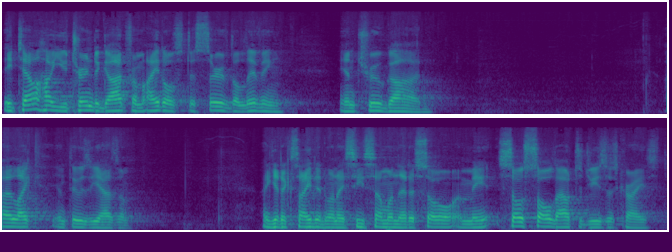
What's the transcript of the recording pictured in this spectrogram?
They tell how you turned to God from idols to serve the living and true God. I like enthusiasm. I get excited when I see someone that is so ama- so sold out to Jesus Christ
